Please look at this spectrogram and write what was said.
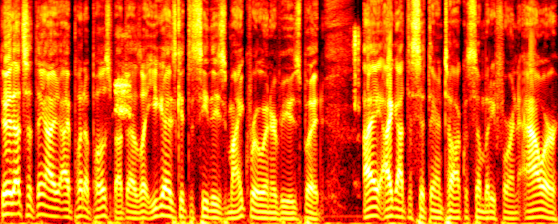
Dude, that's the thing. I, I put a post about that. I was like, you guys get to see these micro interviews, but I, I got to sit there and talk with somebody for an hour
